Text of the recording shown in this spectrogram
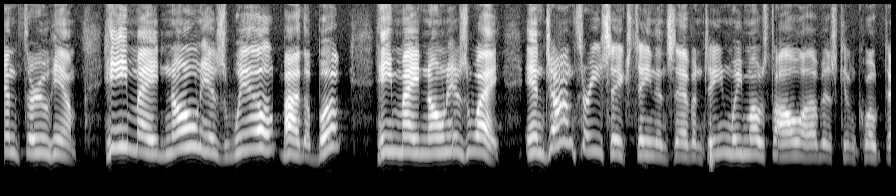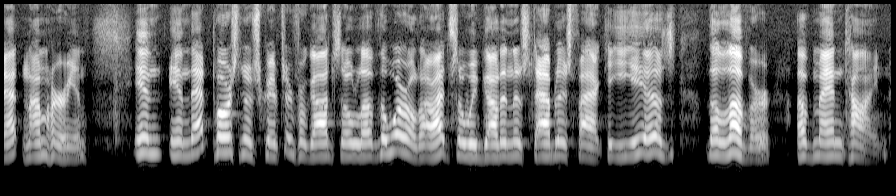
and through Him. He made known His will by the book. He made known His way. In John 3 16 and 17, we most all of us can quote that, and I'm hurrying. In, in that portion of Scripture, for God so loved the world. All right, so we've got an established fact. He is the lover of mankind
